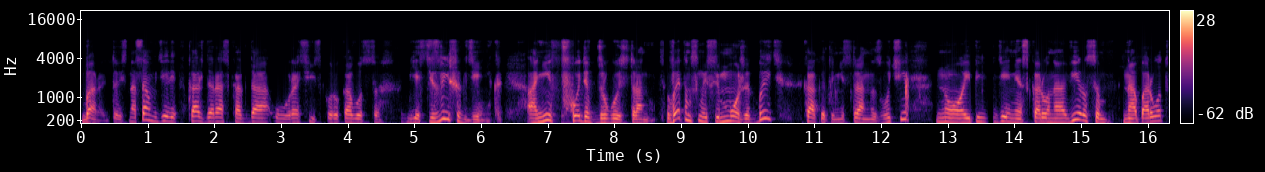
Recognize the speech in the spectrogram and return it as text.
баррель. То есть на самом деле каждый раз, когда у российского руководства есть излишек денег, они входят в другую страну. В этом смысле может быть как это ни странно звучит, но эпидемия с коронавирусом, наоборот,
